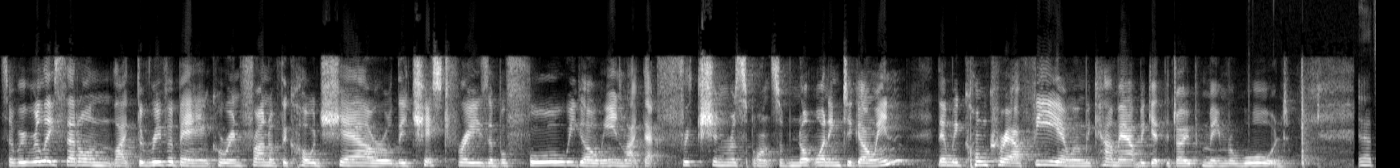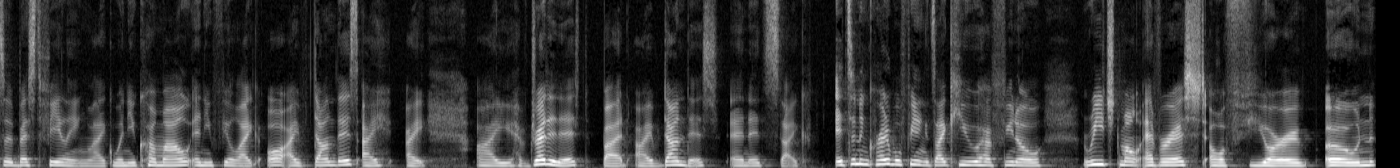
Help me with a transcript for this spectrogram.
So we release that on like the riverbank or in front of the cold shower or the chest freezer before we go in, like that friction response of not wanting to go in. Then we conquer our fear, and when we come out, we get the dopamine reward. That's the best feeling like when you come out and you feel like oh i've done this. I i i have dreaded it but i've done this. And it's like it's an incredible feeling. It's like you have you know reached mount everest of your own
